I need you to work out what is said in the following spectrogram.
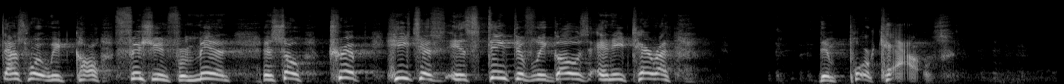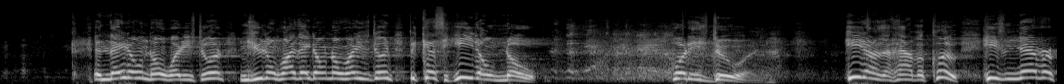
that's what we call fishing for men. And so Trip, he just instinctively goes and he terrorizes them poor cows. And they don't know what he's doing. And you know why they don't know what he's doing? Because he don't know what he's doing. He doesn't have a clue. He's never,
